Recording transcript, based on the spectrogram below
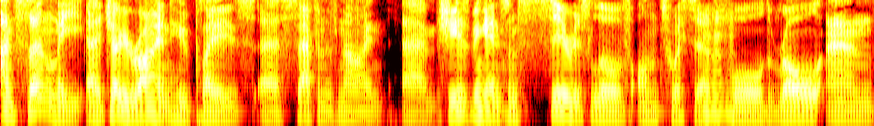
And certainly, uh, Jeri Ryan, who plays uh, Seven of Nine, um, she has been getting some serious love on Twitter for the role, and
